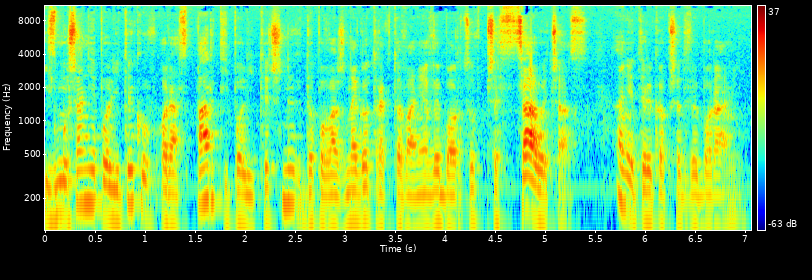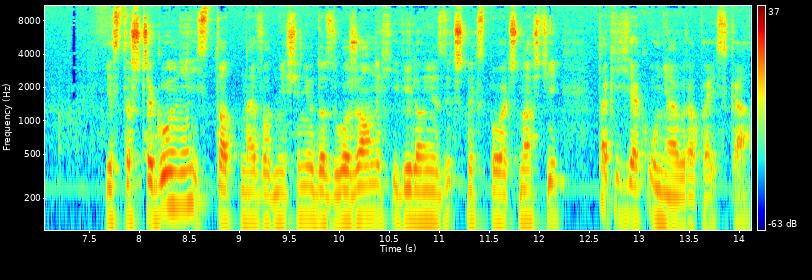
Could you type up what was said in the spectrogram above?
i zmuszanie polityków oraz partii politycznych do poważnego traktowania wyborców przez cały czas, a nie tylko przed wyborami. Jest to szczególnie istotne w odniesieniu do złożonych i wielojęzycznych społeczności, takich jak Unia Europejska.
